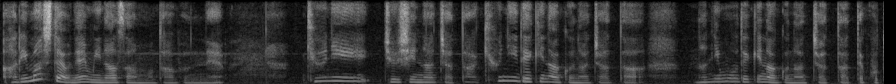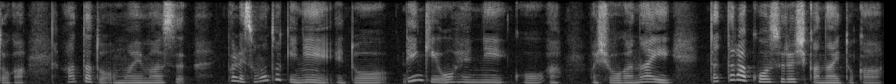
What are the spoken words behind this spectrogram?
ありましたよね皆さんも多分ね。急に中止になっちゃった急にできなくなっちゃった何もできなくなっちゃったってことがあったと思います。やっぱりその時に、えっと、臨機応変にこうあ、まあ、しょうがないだったらこうするしかないとか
